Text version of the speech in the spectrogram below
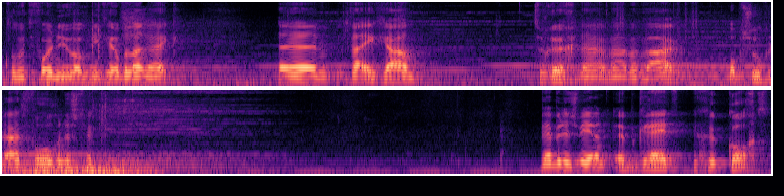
Maar goed, voor nu ook niet heel belangrijk. Ehm, wij gaan terug naar waar we waren. Op zoek naar het volgende stukje. We hebben dus weer een upgrade gekocht.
